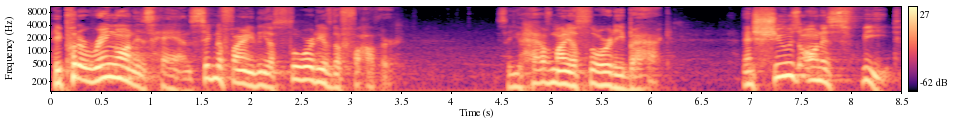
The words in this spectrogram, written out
He put a ring on his hand, signifying the authority of the Father. So you have my authority back. And shoes on his feet.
